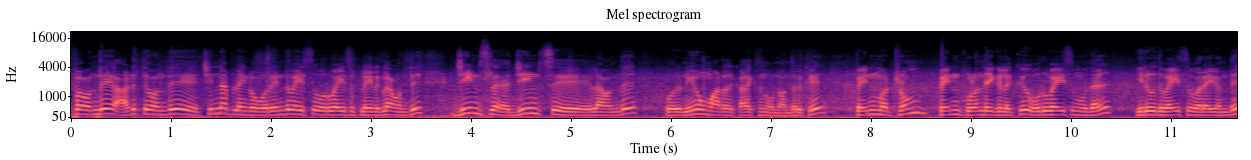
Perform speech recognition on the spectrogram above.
இப்போ வந்து அடுத்து வந்து சின்ன பிள்ளைங்க ஒரு ரெண்டு வயசு ஒரு வயசு பிள்ளைங்களுக்குலாம் வந்து ஜீன்ஸில் ஜீன்ஸில் வந்து ஒரு நியூ மாடல் கலெக்ஷன் ஒன்று வந்திருக்கு. பெண் மற்றும் பெண் குழந்தைகளுக்கு ஒரு வயசு முதல் இருபது வயசு வரை வந்து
